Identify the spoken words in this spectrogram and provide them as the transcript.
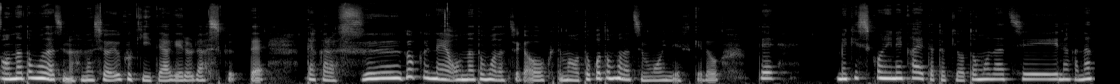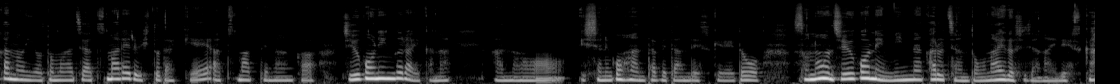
女友達の話はよく聞いてあげるらしくって。だからすごくね、女友達が多くて、まあ男友達も多いんですけど、で、メキシコにね、帰った時お友達、なんか仲のいいお友達集まれる人だけ集まってなんか15人ぐらいかな。あの、一緒にご飯食べたんですけれど、その15人みんなカルちゃんと同い年じゃないですか。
